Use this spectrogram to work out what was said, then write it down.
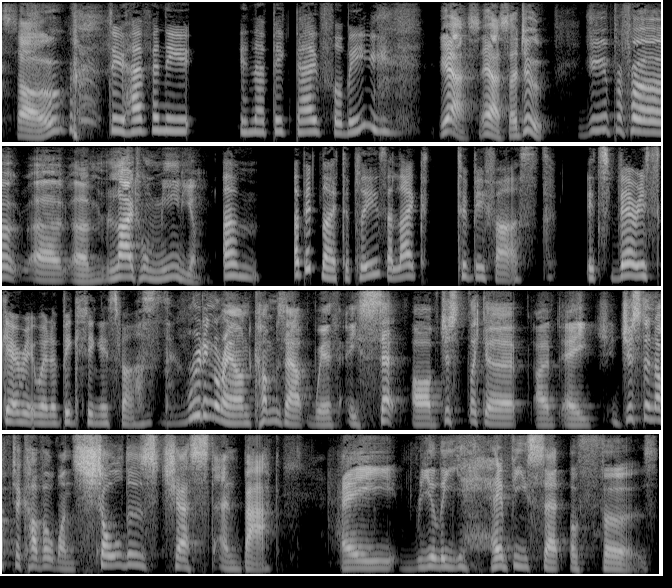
so, Do you have any in that big bag for me? yes, yes, I do. Do you prefer uh, um, light or medium? um, a bit lighter, please. I like to be fast. It's very scary when a big thing is fast. Rooting around comes out with a set of just like a, a, a just enough to cover one's shoulders, chest, and back. A really heavy set of furs.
